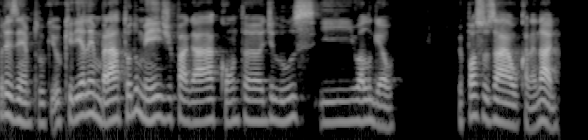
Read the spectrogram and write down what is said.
Por exemplo, eu queria lembrar todo mês de pagar a conta de luz e o aluguel. Eu posso usar o calendário?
